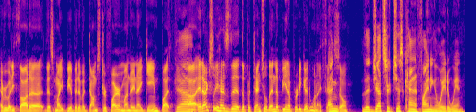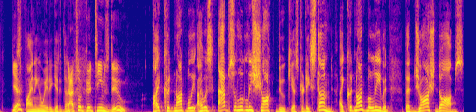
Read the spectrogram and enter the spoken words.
everybody thought uh, this might be a bit of a dumpster fire Monday night game, but Yeah. uh, it actually has the the potential to end up being a pretty good one. I think and so. the Jets are just kind of finding a way to win. Yeah. Just finding a way to get it done. That's what good teams do. I could not believe I was absolutely shocked, Duke, yesterday, stunned. I could not believe it that Josh Dobbs,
